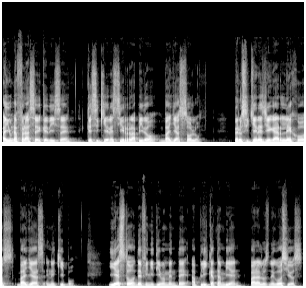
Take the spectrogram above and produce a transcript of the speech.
Hay una frase que dice que si quieres ir rápido, vayas solo, pero si quieres llegar lejos, vayas en equipo. Y esto definitivamente aplica también para los negocios.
